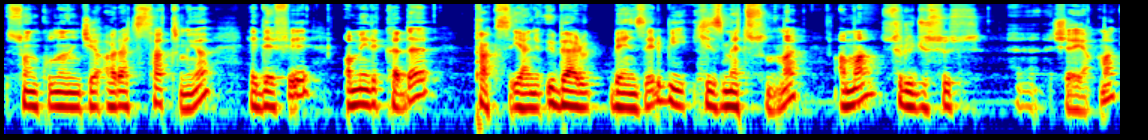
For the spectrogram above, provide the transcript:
son kullanıcıya araç satmıyor. Hedefi Amerika'da taksi yani Uber benzeri bir hizmet sunmak ama sürücüsüz e, şey yapmak.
